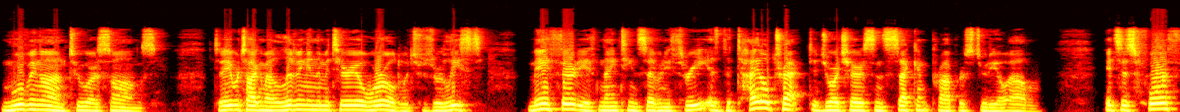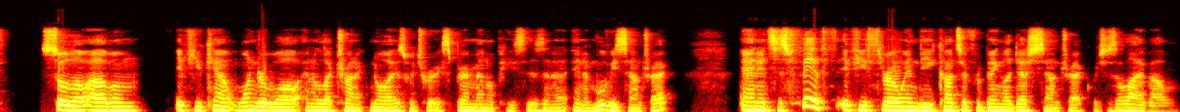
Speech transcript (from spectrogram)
moving on to our songs. Today we're talking about Living in the Material World, which was released May 30th, 1973, as the title track to George Harrison's second proper studio album. It's his fourth solo album, if you count Wonderwall and Electronic Noise, which were experimental pieces in a, in a movie soundtrack. And it's his fifth if you throw in the Concert for Bangladesh soundtrack, which is a live album.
